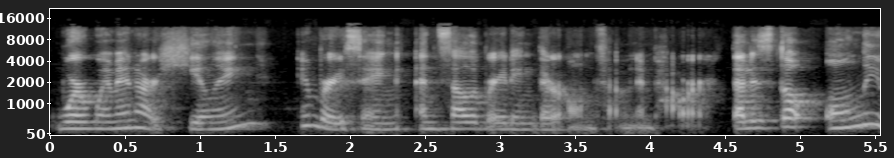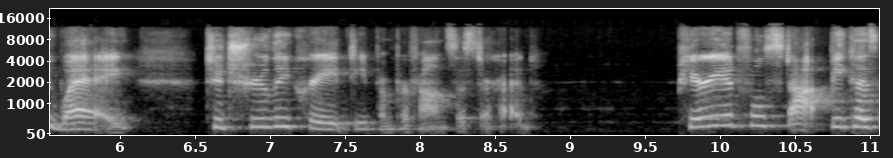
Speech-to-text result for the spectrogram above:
where women are healing, embracing, and celebrating their own feminine power. That is the only way to truly create deep and profound sisterhood. Period, full stop. Because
